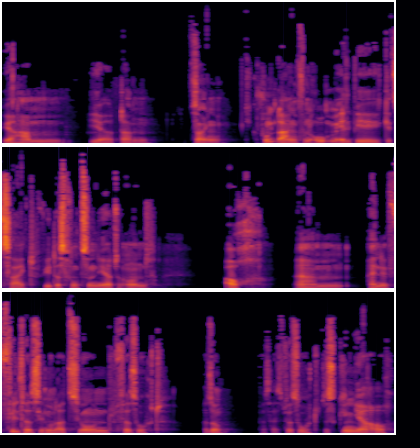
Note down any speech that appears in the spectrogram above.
wir haben ihr dann sozusagen die Grundlagen von OpenLB gezeigt, wie das funktioniert und auch ähm, eine Filtersimulation versucht. Also, was heißt versucht? Das ging ja auch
